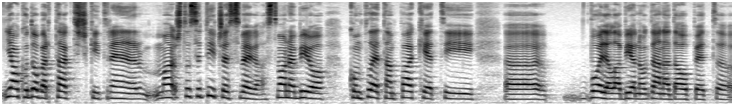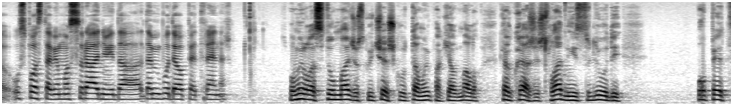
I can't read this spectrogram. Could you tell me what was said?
jako dobar taktički trener, ma što se tiče svega. Stvarno je bio kompletan paket i uh, voljela bi jednog dana da opet uh, uspostavimo suradnju i da, da mi bude opet trener. Spomenula si tu Mađarsku i Češku, tamo ipak je malo, kako kažeš, hladniji su ljudi. Opet,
